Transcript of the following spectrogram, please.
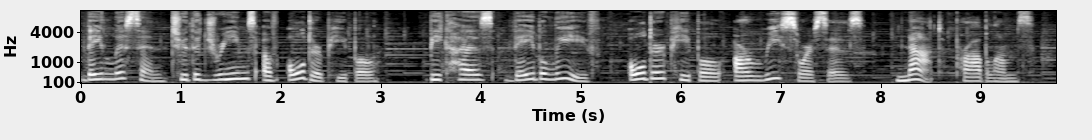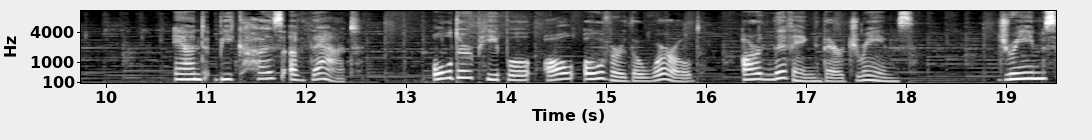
They listen to the dreams of older people because they believe older people are resources, not problems. And because of that, older people all over the world are living their dreams. Dreams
